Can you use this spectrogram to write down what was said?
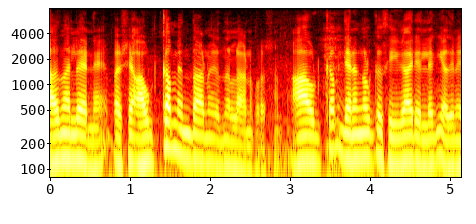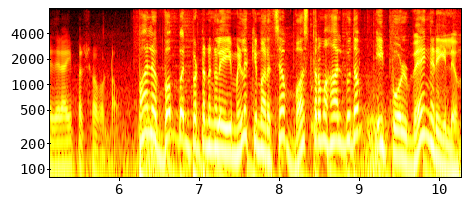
അത് നല്ല തന്നെ. പക്ഷേ ഔട്ട്കം എന്താണ് എന്നുള്ളതാണ് പ്രശ്നം. ആ ഔട്ട്കം ജനങ്ങൾക്ക് സ്വീകാര്യമല്ലെങ്കിൽ അതിനെതിരായി പ്രക്ഷോഭം ഉണ്ടാവും. പല വമ്പൻ പട്ടണങ്ങളെയും ഇളക്കിമറിച്ച വസ്ത്രമഹാത്ഭുതം ഇപ്പോൾ വേങ്ങരയിലും.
